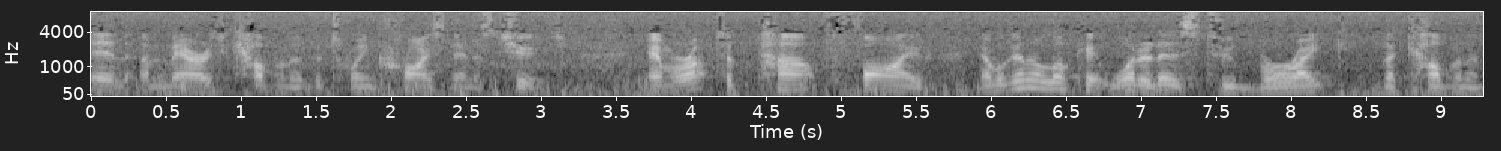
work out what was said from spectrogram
in a marriage covenant between Christ and His church. And we're up to part five, and we're going to look at what it is to break the covenant.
